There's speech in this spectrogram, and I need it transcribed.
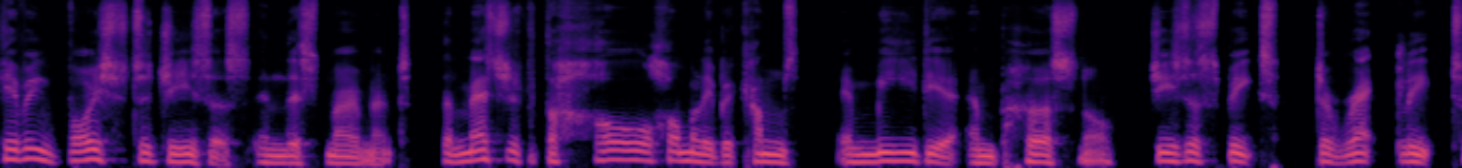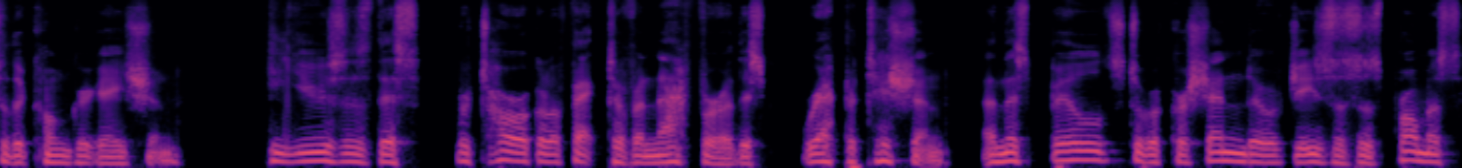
giving voice to Jesus in this moment, the message of the whole homily becomes immediate and personal. Jesus speaks directly to the congregation. He uses this rhetorical effect of anaphora, this repetition. And this builds to a crescendo of Jesus' promise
